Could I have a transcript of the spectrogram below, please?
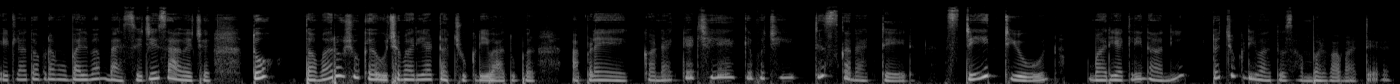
એટલા તો આપણા મોબાઈલમાં મેસેજીસ આવે છે. તો તમારું શું કહેવું છે મારી આ ટચુકડી વાત ઉપર? આપણે કનેક્ટેડ છીએ કે પછી ડિસકનેક્ટેડ સ્ટે ટ્યુન મારી આટલી નાની ટચુકડી વાતો સાંભળવા માટે.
